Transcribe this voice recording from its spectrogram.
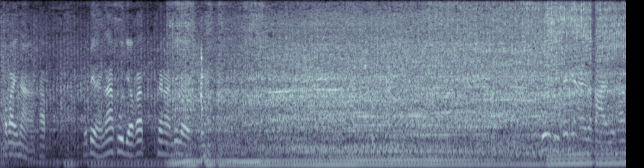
เข้าไปหนาครับไม่เปลี่ยนหน้าคู่เดียวก็ใช้งานได้เลยเครื่องดีเส้นยางสบายเลยครับ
